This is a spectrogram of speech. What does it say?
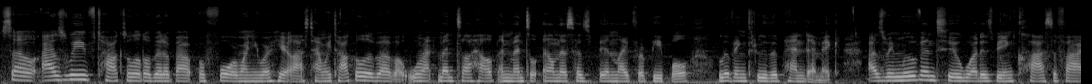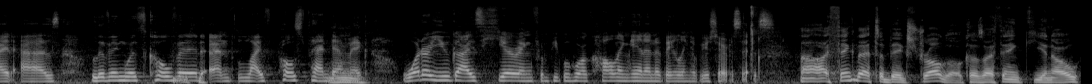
So, as we've talked a little bit about before when you were here last time, we talked a little bit about what mental health and mental illness has been like for people living through the pandemic. As we move into what is being classified as living with COVID and life post pandemic, mm. what are you guys hearing from people who are calling in and availing of your services? Uh, I think that's a big struggle because I think, you know,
